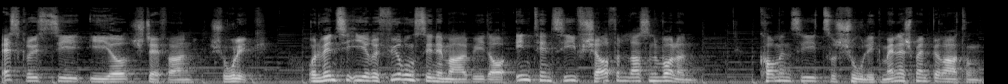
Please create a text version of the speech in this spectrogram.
Es grüßt Sie Ihr Stefan Schulig. Und wenn Sie Ihre Führungssinne mal wieder intensiv schärfen lassen wollen, kommen Sie zur Schulig Managementberatung,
